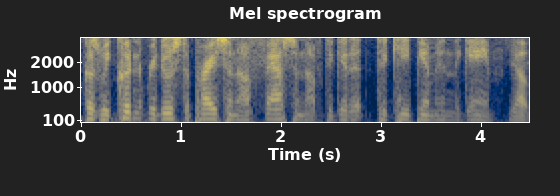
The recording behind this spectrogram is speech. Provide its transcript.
because we couldn't reduce the price enough fast enough to get it to keep him in the game. Yep.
